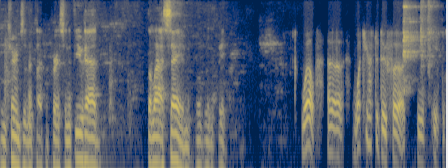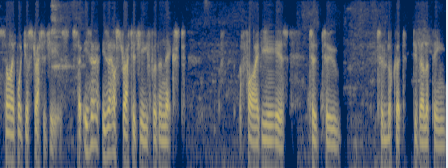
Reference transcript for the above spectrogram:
in terms of the type of person? If you had the last say, what would it be? Well, uh, what you have to do first is, is, decide what your strategy is. So, is our, is our strategy for the next five years to to to look at developing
